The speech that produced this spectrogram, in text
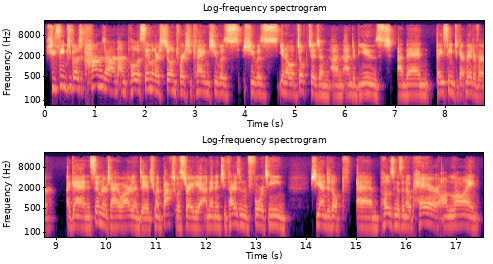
she seemed to go to Canada and, and pull a similar stunt where she claimed she was she was you know abducted and, and and abused, and then they seemed to get rid of her again, similar to how Ireland did. She went back to Australia, and then in 2014 she ended up um, posing as an au pair online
